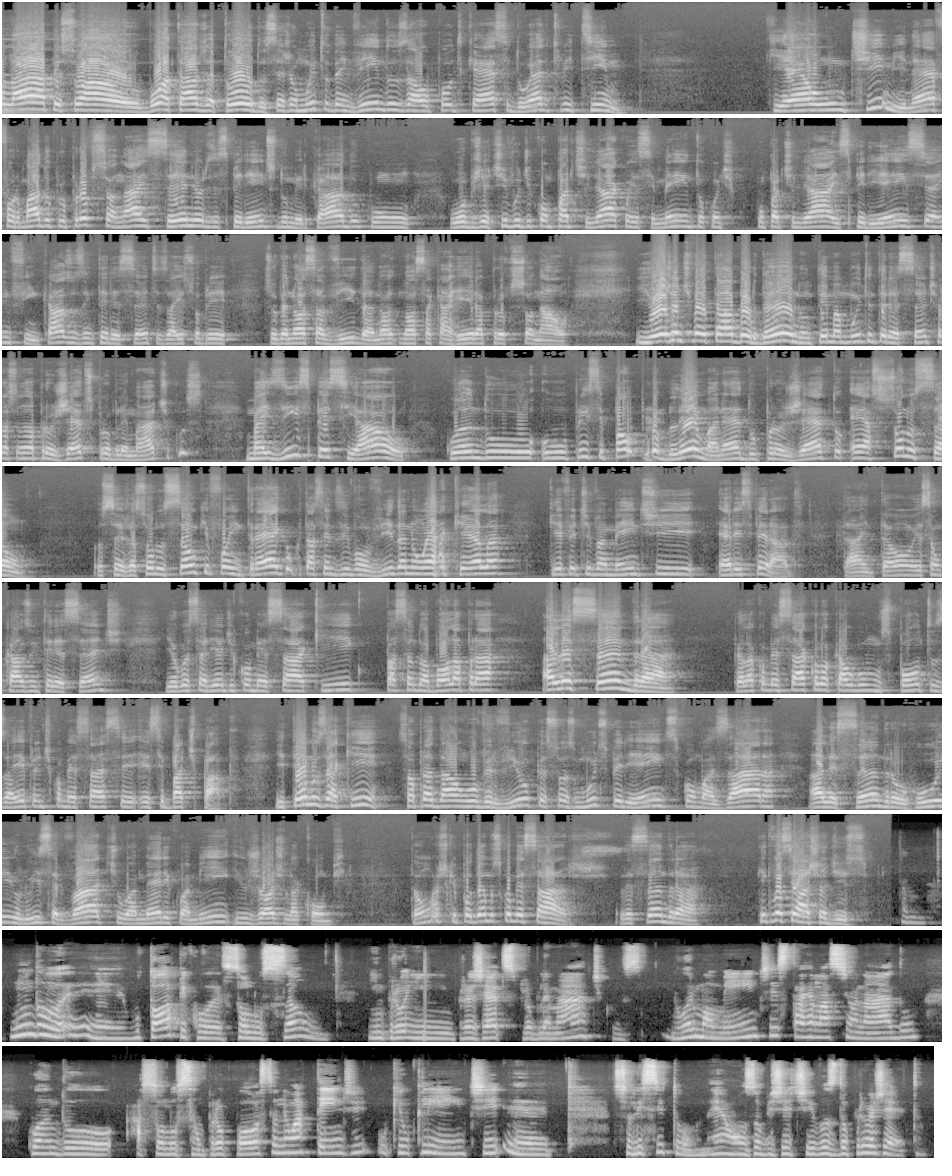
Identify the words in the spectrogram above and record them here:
Olá, pessoal. Boa tarde a todos. Sejam muito bem-vindos ao podcast do L3 Team, que é um time né, formado por profissionais sêniores experientes do mercado com o objetivo de compartilhar conhecimento, compartilhar experiência, enfim, casos interessantes aí sobre, sobre a nossa vida, no, nossa carreira profissional. E hoje a gente vai estar abordando um tema muito interessante relacionado a projetos problemáticos, mas em especial quando o principal problema né, do projeto é a solução. Ou seja, a solução que foi entregue ou que está sendo desenvolvida não é aquela que efetivamente era esperado. Tá? Então, esse é um caso interessante e eu gostaria de começar aqui passando a bola para Alessandra para ela começar a colocar alguns pontos aí para a gente começar esse, esse bate-papo. E temos aqui, só para dar um overview, pessoas muito experientes como a Zara, a Alessandra, o Rui, o Luiz Servati, o Américo Amin e o Jorge Lacombe. Então, acho que podemos começar. Alessandra, o que, que você acha disso? Um do, é, o tópico é solução em, pro, em projetos problemáticos normalmente está relacionado quando a solução proposta não atende o que o cliente é, solicitou, né, aos objetivos do projeto.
